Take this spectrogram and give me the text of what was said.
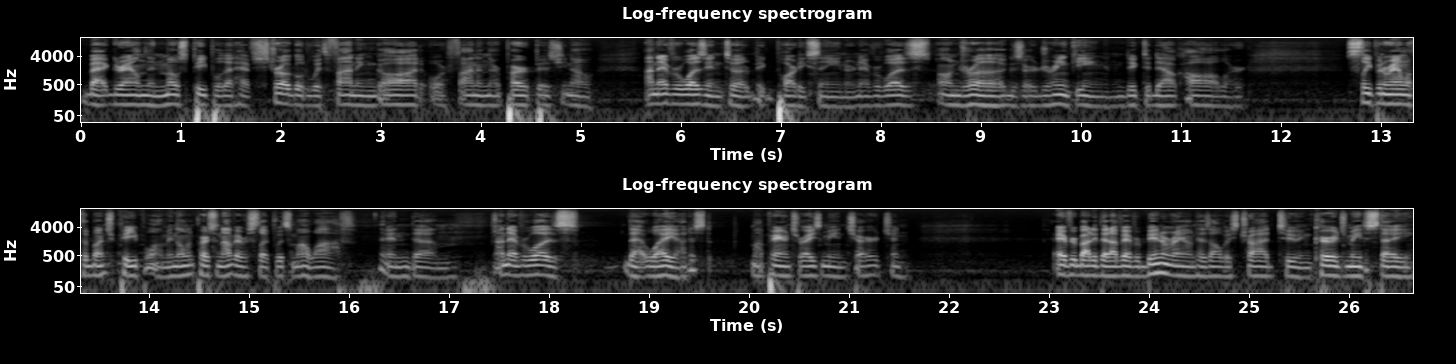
background than most people that have struggled with finding God or finding their purpose. You know, I never was into a big party scene or never was on drugs or drinking and addicted to alcohol or sleeping around with a bunch of people. I mean, the only person I've ever slept with is my wife. And um, I never was that way. I just, my parents raised me in church and everybody that I've ever been around has always tried to encourage me to stay,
